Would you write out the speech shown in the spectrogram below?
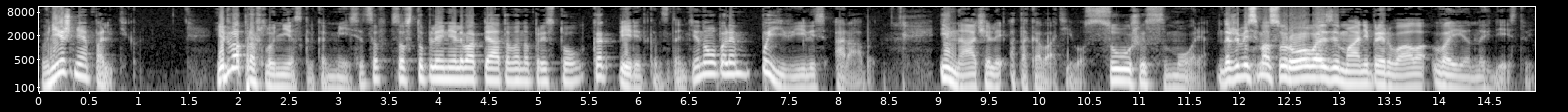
Внешняя политика. Едва прошло несколько месяцев со вступления Льва V на престол, как перед Константинополем появились арабы и начали атаковать его с суши, с моря. Даже весьма суровая зима не прервала военных действий.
